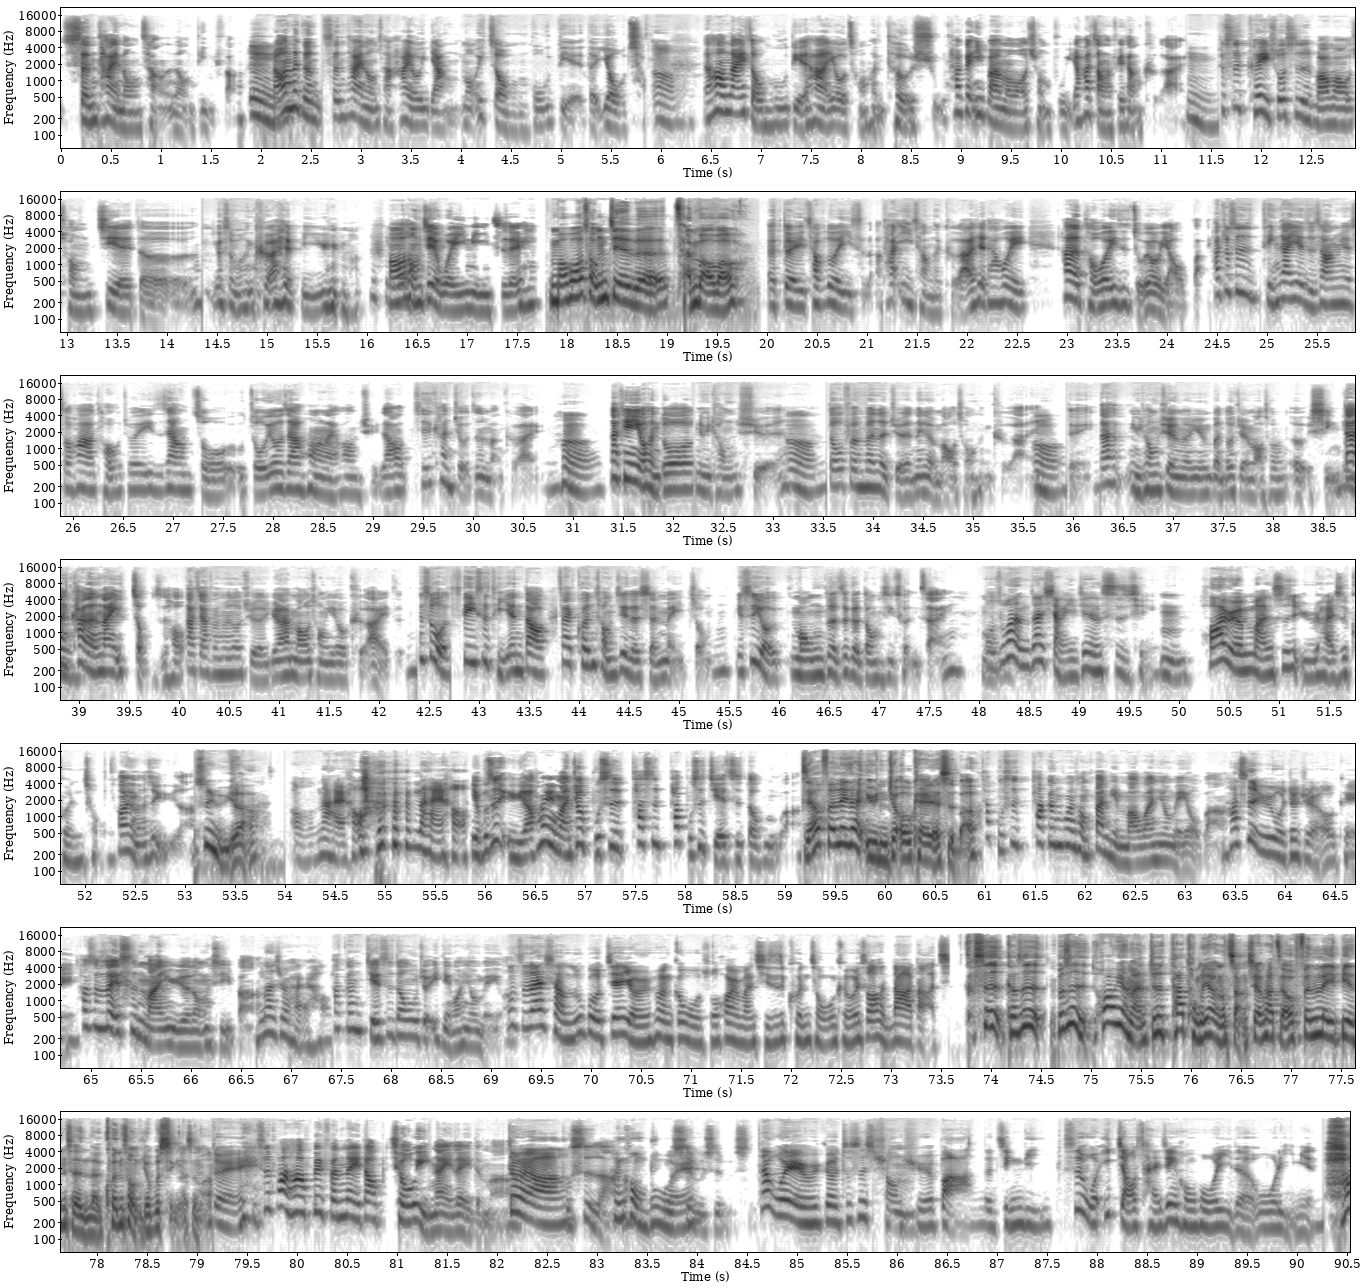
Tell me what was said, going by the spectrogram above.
生态农场的那种地方，嗯，然后那个生态农场它有养某一种蝴蝶的幼虫，嗯，然后那一种蝴蝶它的幼虫很特殊，它跟一般毛毛虫不一样，它长得非常可爱，嗯，就是可以说是毛毛虫界的，有什么很可爱的比喻吗？毛毛虫界维尼之类，毛毛虫界的蚕宝宝，呃，对，差不多的意思了。它异常的可爱，而且它会。它的头会一直左右摇摆，它就是停在叶子上面的时候，它的头就会一直这样左左右这样晃来晃去，然后其实看久了真的蛮可爱的。嗯，那天有很多女同学，嗯，都纷纷的觉得那个毛虫很可爱。嗯，对，但女同学们原本都觉得毛虫很恶心，但看了那一种之后，大家纷纷都觉得原来毛虫也有可爱的。那是我第一次体验到，在昆虫界的审美中，也是有萌的这个东西存在。我突然在想一件事情，嗯，花园鳗是鱼还是昆虫？花园鳗是鱼啦，是鱼啦。哦，那还好，那还好，也不是鱼啊。花园鳗就不是，它是它不是节肢动物啊。只要分类在鱼，你就 OK 了，是吧？它不是，它跟昆虫半点毛关系都没有吧？它是鱼，我就觉得 OK。它是类似鳗鱼的东西吧？那就还好。它跟节肢动物就一点关系都没有。我只在想，如果今天有人突然跟我说花园鳗其实是昆虫，我可能会受到很大的打击。可是，可是不是花园鳗，就是它同样的长相，它只要分类变成了昆虫，你就不行了，是吗？对。你是怕它被分类到蚯蚓那一类的吗？对啊，不是啊，很恐怖哎、不是不是？但我也有一个就是小学吧的经历，嗯、是我一脚踩进红火蚁的窝里面。哈？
